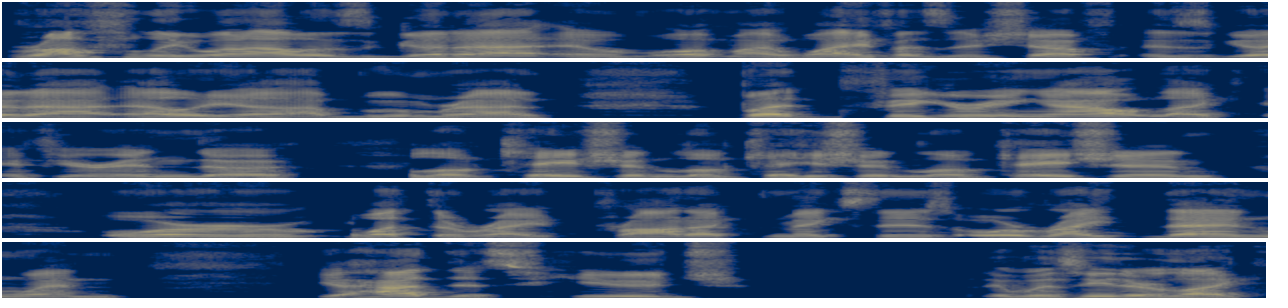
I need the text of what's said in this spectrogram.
roughly what I was good at and what my wife as a chef is good at, Elia Aboumrad. But figuring out like if you're in the location, location, location, or what the right product mix is, or right then when you had this huge it was either like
